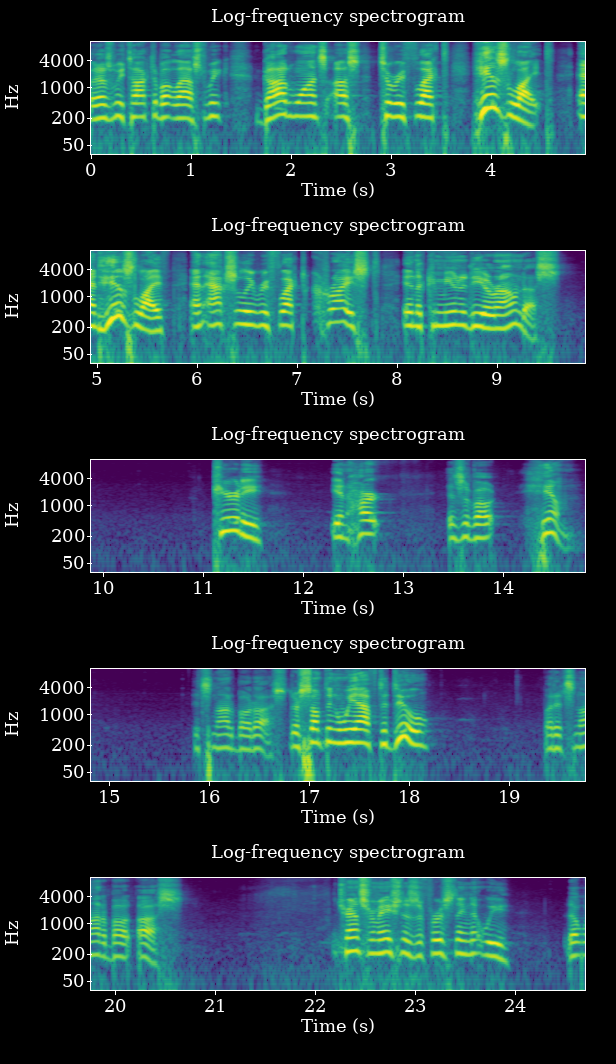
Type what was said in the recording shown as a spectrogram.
But as we talked about last week, God wants us to reflect His light and His life and actually reflect Christ in the community around us. Purity in heart is about Him, it's not about us. There's something we have to do, but it's not about us. Transformation is the first thing that we that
